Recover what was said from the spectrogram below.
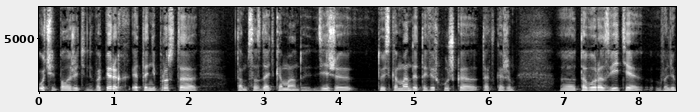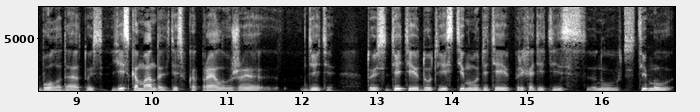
очень положительны. Во-первых, это не просто там создать команду. Здесь же, то есть команда это верхушка, так скажем, э, того развития волейбола, да, то есть есть команда, здесь, как правило, уже дети. То есть дети идут, есть стимул у детей приходить, есть ну, стимул.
